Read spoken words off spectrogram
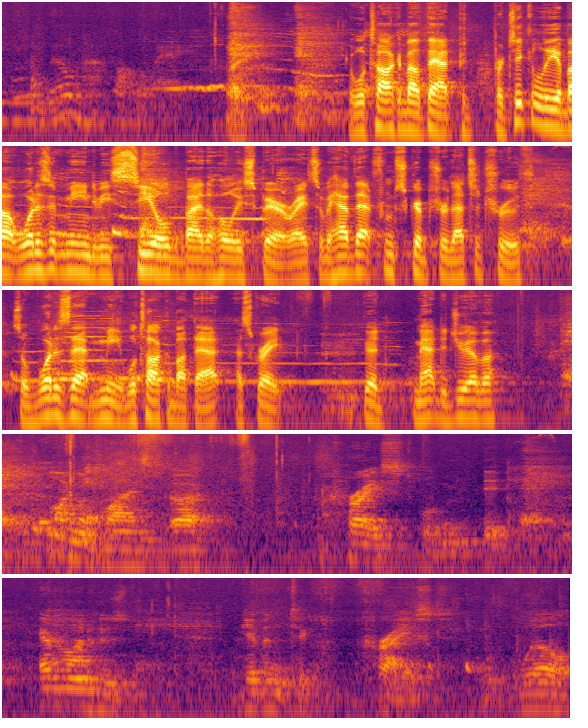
you, you will not fall away. And We'll talk about that, particularly about what does it mean to be sealed by the Holy Spirit, right? So we have that from Scripture, that's a truth. So what does that mean? We'll talk about that. That's great. Good. Matt, did you have a? Along those lines, uh, Christ, will, it, everyone who's given to Christ will,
